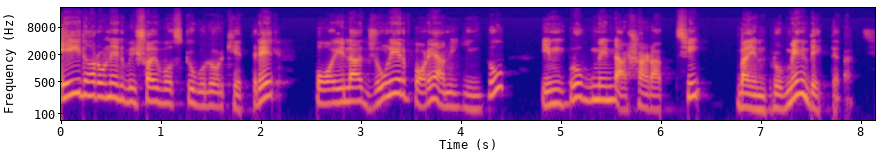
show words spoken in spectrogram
এই ধরনের বিষয়বস্তুগুলোর ক্ষেত্রে পয়লা জুনের পরে আমি কিন্তু ইমপ্রুভমেন্ট আশা রাখছি বা ইমপ্রুভমেন্ট দেখতে পাচ্ছি।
